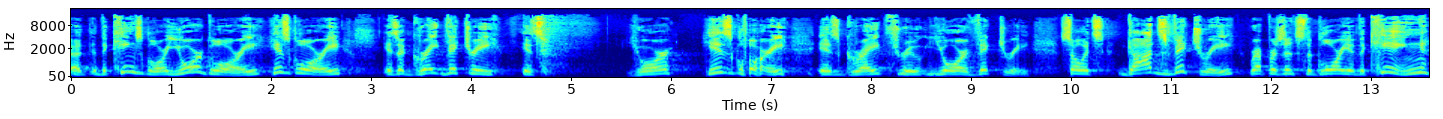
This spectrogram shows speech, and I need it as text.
uh, the king's glory, your glory, his glory is a great victory, is your, his glory is great through your victory. So it's God's victory represents the glory of the king,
